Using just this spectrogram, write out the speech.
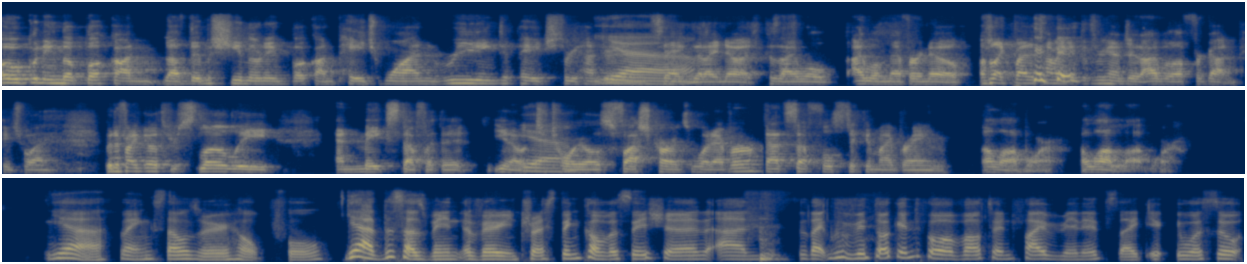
opening the book on uh, the machine learning book on page one, reading to page 300 yeah. and saying that I know it because I will, I will never know. Like by the time I get to 300, I will have forgotten page one. But if I go through slowly and make stuff with it, you know, yeah. tutorials, flashcards, whatever, that stuff will stick in my brain a lot more, a lot, a lot more. Yeah, thanks. That was very helpful. Yeah, this has been a very interesting conversation. And like we've been talking for about 25 minutes. Like it, it was so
